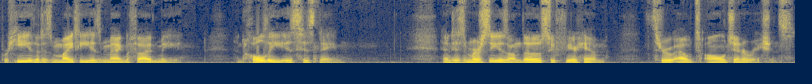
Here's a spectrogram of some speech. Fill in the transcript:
For he that is mighty has magnified me, and holy is his name. And his mercy is on those who fear him throughout all generations.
